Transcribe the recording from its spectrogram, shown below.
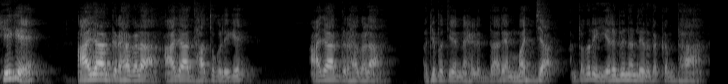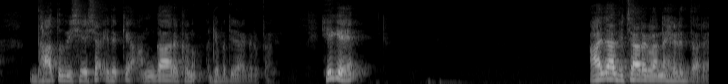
ಹೀಗೆ ಆಯಾ ಗ್ರಹಗಳ, ಆಯಾ ಧಾತುಗಳಿಗೆ ಆಯಾ ಗ್ರಹಗಳ ಅಧಿಪತಿಯನ್ನು ಹೇಳಿದ್ದಾರೆ. ಮಜ್ಜ ಅಂತಂದರೆ ಎರಬಿನಲ್ಲಿರತಕ್ಕಂತಹ ಧಾತು ವಿಶೇಷ, ಇದಕ್ಕೆ ಅಂಗಾರಕನು ಅಧಿಪತಿಯಾಗಿರ್ತಾನೆ ಹೀಗೆ ಆಯಾ ವಿಚಾರಗಳನ್ನು ಹೇಳಿದ್ದಾರೆ.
